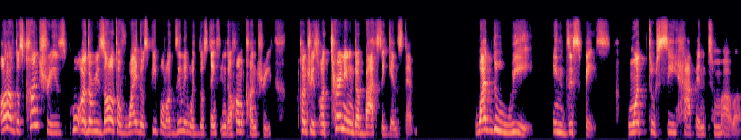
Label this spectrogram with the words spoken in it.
all of those countries who are the result of why those people are dealing with those things in the home country countries are turning their backs against them. What do we in this space want to see happen tomorrow?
